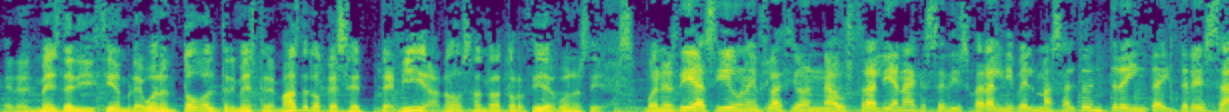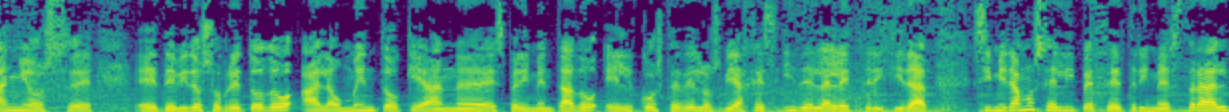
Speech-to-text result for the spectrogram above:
en el mes de diciembre, bueno, en todo el trimestre, más de lo que se temía, ¿no? Sandra Torrecillas, buenos días. Buenos días, sí, una inflación australiana que se dispara al nivel más alto en 33 años, eh, eh, debido sobre todo al aumento que han eh, experimentado el coste de los viajes y de la electricidad. Si miramos el IPC trimestral,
